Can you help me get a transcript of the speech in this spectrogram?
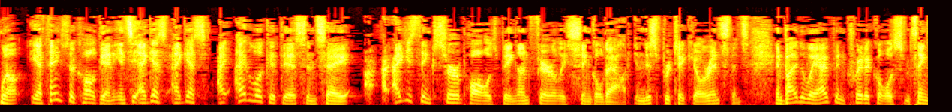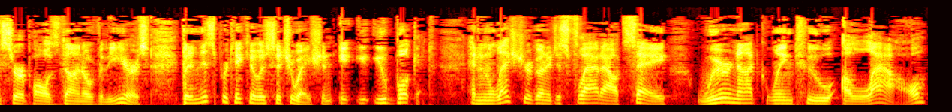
Well, yeah, thanks for the call, Danny. And see, I guess, I guess, I, I look at this and say, I, I, just think Serb Hall is being unfairly singled out in this particular instance. And by the way, I've been critical of some things Serb Hall has done over the years, but in this particular situation, it, you, you book it. And unless you're going to just flat out say, we're not going to allow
